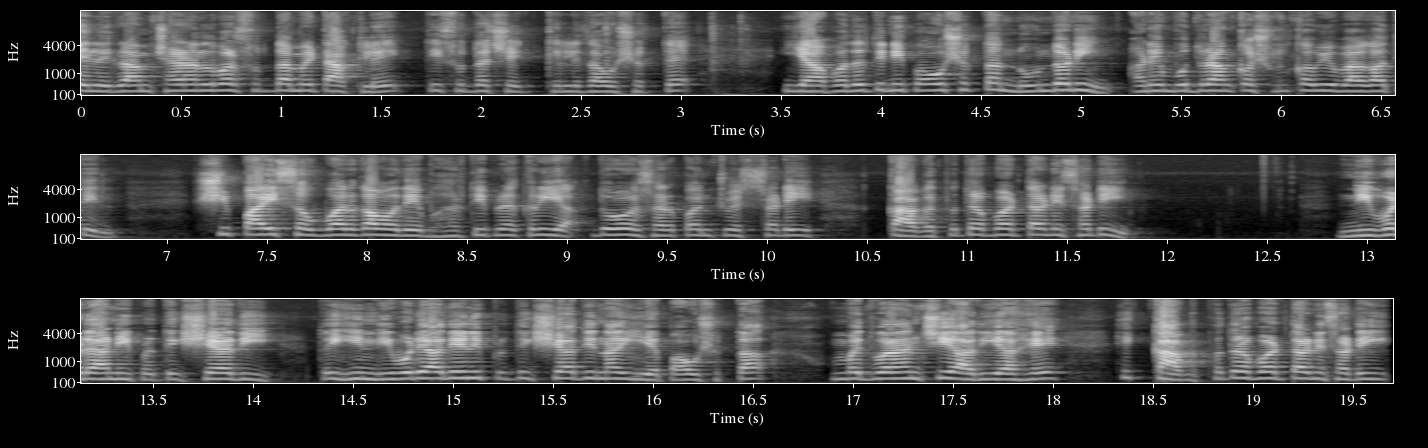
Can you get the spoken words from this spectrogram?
टेलिग्राम चॅनलवर सुद्धा मी टाकले ती सुद्धा चेक केली जाऊ शकते. या पद्धतीने पाहू शकता नोंदणी आणि मुद्रांक शुल्क विभागातील शिपाई संवर्गामध्ये भरती प्रक्रिया दोन हजार पंचवीससाठी कागदपत्र पडताळणीसाठी निवड आणि प्रतीक्षा यादी तर ही निवड यादी आणि प्रतीक्षा यादी नाही आहे. पाहू शकता उमेदवारांची यादी आहे. ही कागदपत्र पडताळणीसाठी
